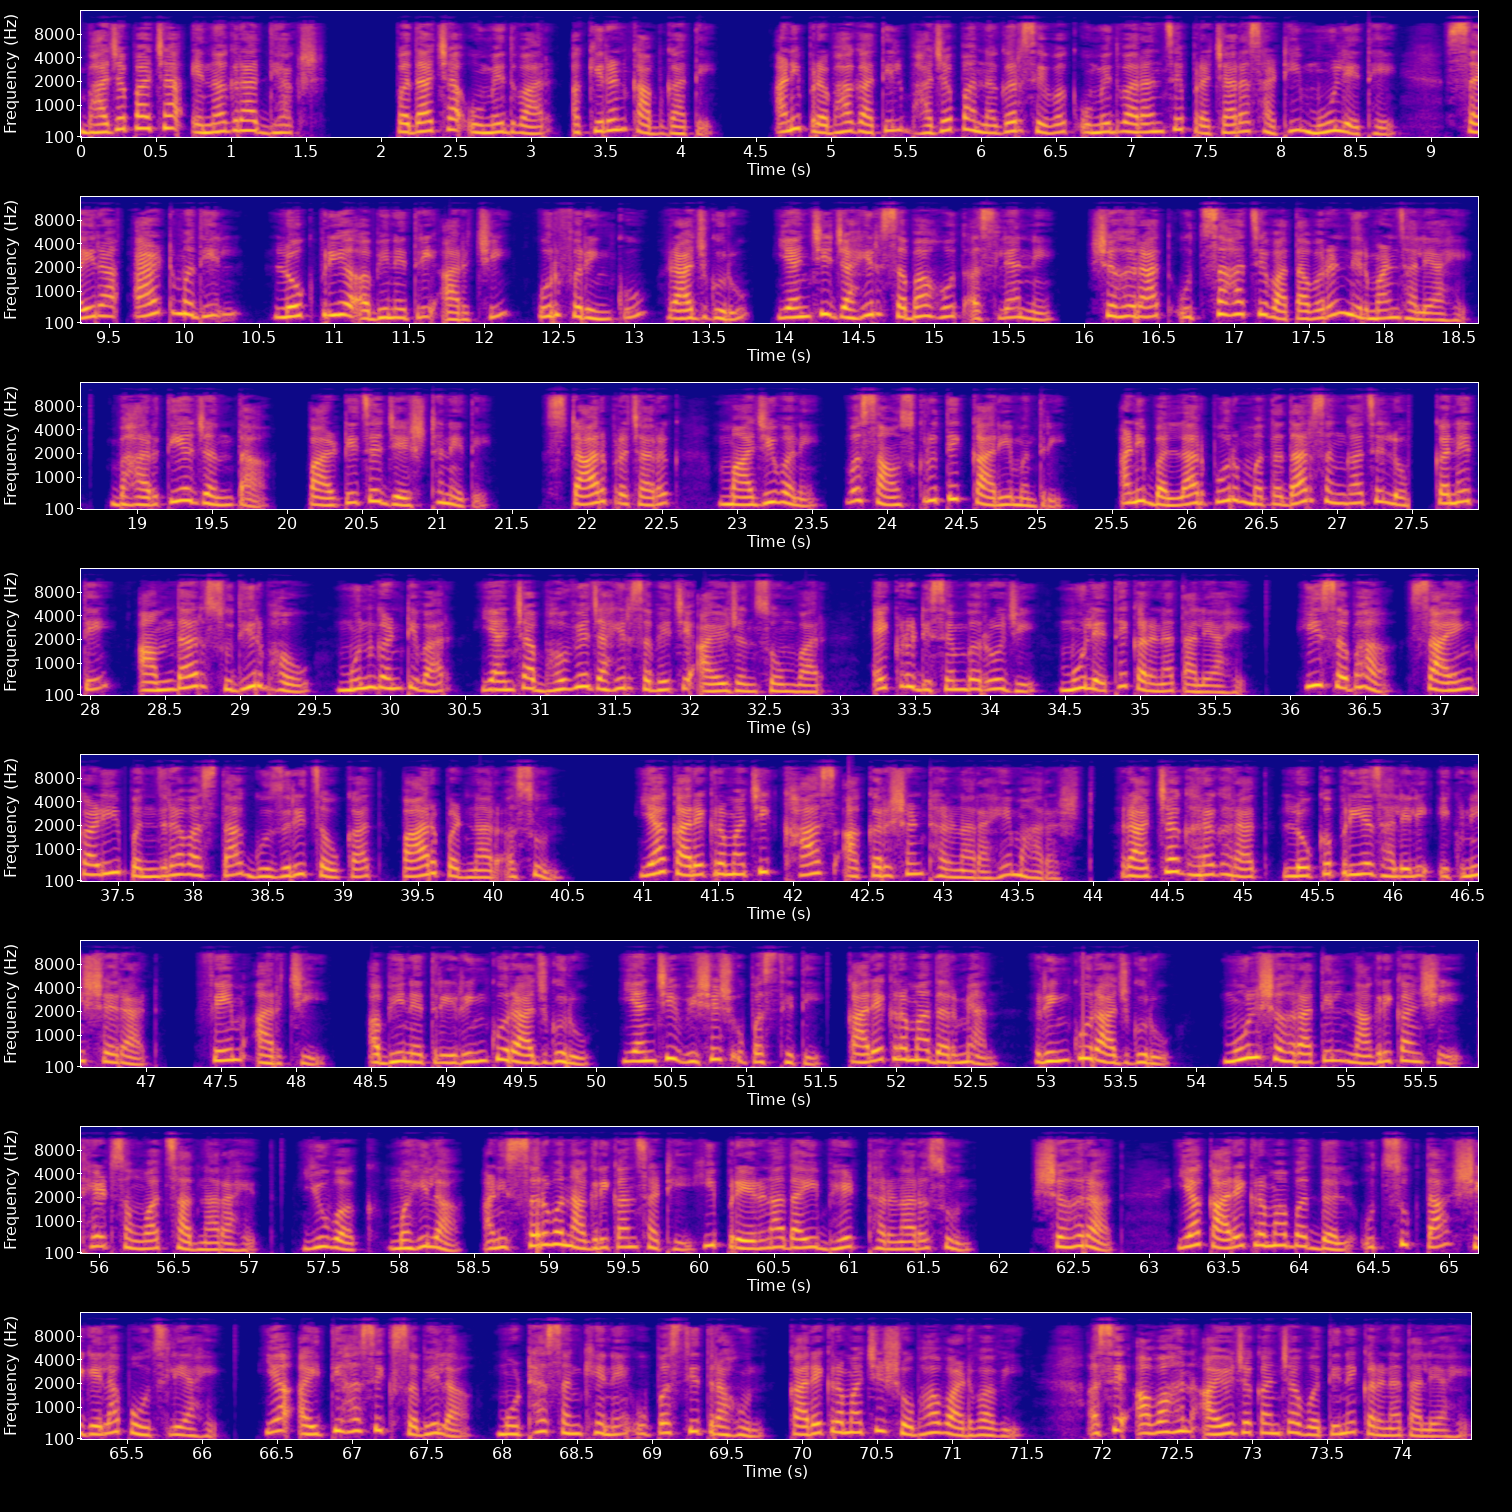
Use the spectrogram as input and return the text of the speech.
भाजपाच्या एनग्राध्यक्ष पदाच्या उमेदवार अकिरण कापगाते आणि प्रभागातील भाजपा नगरसेवक उमेदवारांचे प्रचारासाठी मूल येथे सैरा ॲटमधील लोकप्रिय अभिनेत्री आर्ची उर्फ रिंकू राजगुरू यांची जाहीर सभा होत असल्याने शहरात उत्साहाचे वातावरण निर्माण झाले आहे. भारतीय जनता पार्टीचे ज्येष्ठ नेते स्टार प्रचारक माजीवने व सांस्कृतिक कार्यमंत्री आणि बल्लारपूर मतदारसंघाचे लोकनेते आमदार सुधीर भाऊ मुनगंटीवार यांच्या भव्य जाहीर सभेचे आयोजन सोमवार एक डिसेंबर रोजी मूल येथे करण्यात आले आहे. ही सभा सायंकाळी पंधरा वाजता गुजरी चौकात पार पडणार असून या कार्यक्रमाची खास आकर्षण ठरणार आहे महाराष्ट्र. राजच्या घराघरात लोकप्रिय झालेली एकोणीसशे शेराट फेम आर्ची अभिनेत्री रिंकू राजगुरू यांची विशेष उपस्थिती. कार्यक्रमादरम्यान रिंकू राजगुरू मूल शहरातील नागरिकांशी थेट संवाद साधणार आहेत. युवक महिला आणि सर्व नागरिकांसाठी ही प्रेरणादायी भेट ठरणार असून शहरात या कार्यक्रमाबद्दल उत्सुकता शिगेला पोहोचली आहे. या ऐतिहासिक सभेला मोठ्या संख्येने उपस्थित राहून कार्यक्रमाची शोभा वाढवावी असे आवाहन आयोजकांच्या वतीने करण्यात आले आहे.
